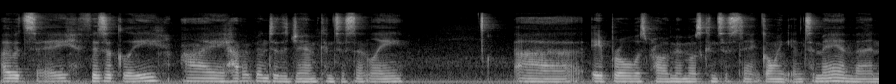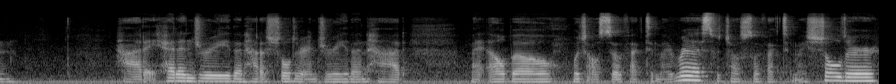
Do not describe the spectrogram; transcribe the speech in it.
I would say physically. I haven't been to the gym consistently. Uh, April was probably my most consistent going into May, and then had a head injury, then had a shoulder injury, then had my elbow, which also affected my wrist, which also affected my shoulder,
